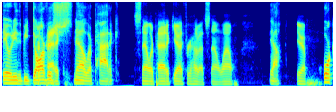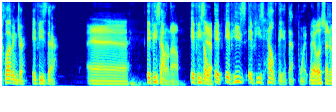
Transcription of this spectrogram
It would either be Darvish. Snell, or Paddock, Snell or Paddock. Yeah, I forgot about Snell. Wow. Or Clevinger if he's there. Eh, If he's I healthy. don't know. If he's Yeah. if if he's if he's healthy at that point. Hey, listen, we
